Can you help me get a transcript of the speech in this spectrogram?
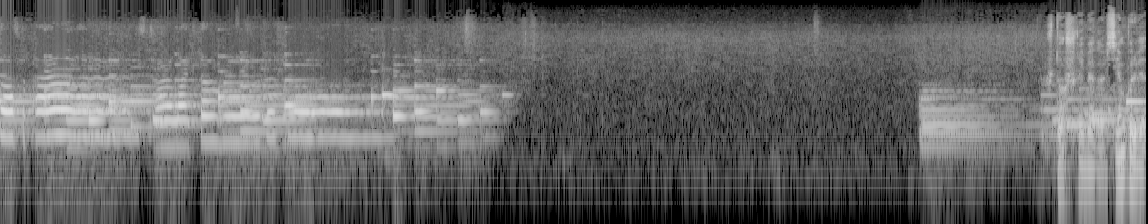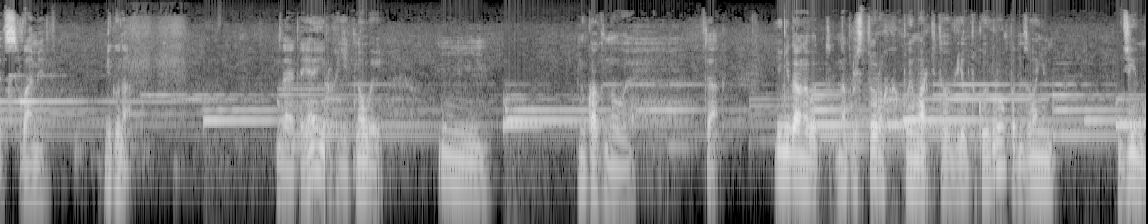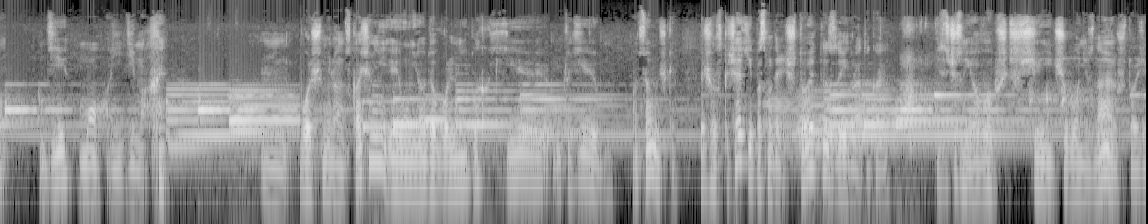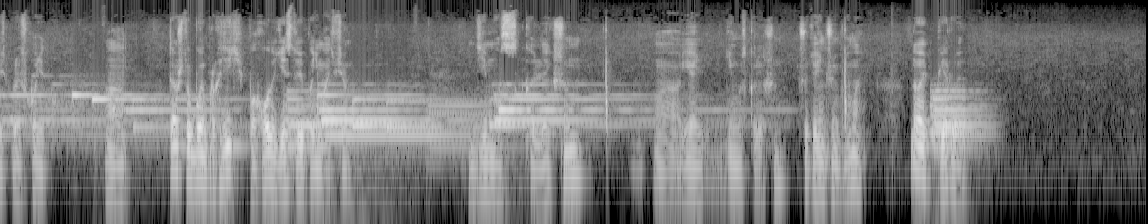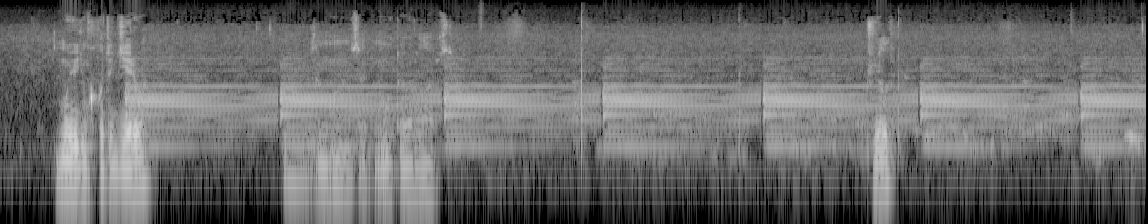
Of the past are like the river flow. Что ж, ребята, всем привет, с вами Мигуна. Да, это я и проходить новые. м, Ну как новые? Так, я недавно вот на просторах Play Market увидел такую игру под названием Димо. Димо, а не Дима. Больше миллиона скачиваний, и у нее довольно неплохие такие оценочки. Решил скачать и посмотреть, что это за игра такая. Если честно, я вообще ничего не знаю, что здесь происходит. А, так что будем проходить по ходу действия и понимать все. Димас Collection. А, я Димас Collection. Что-то я ничего не понимаю. Давай первое. Мы видим какое-то дерево. Что?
